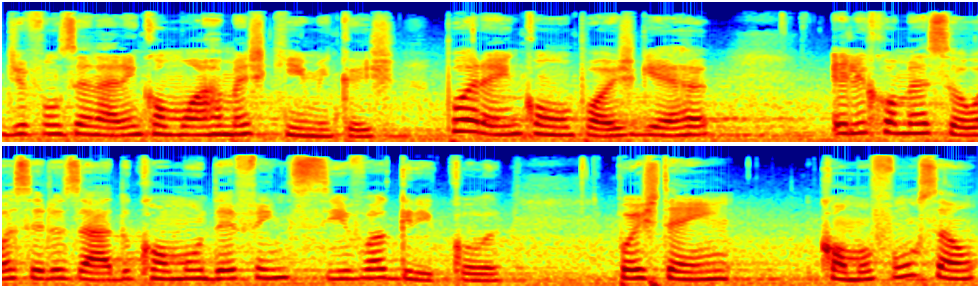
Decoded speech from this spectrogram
de funcionarem como armas químicas. Porém, com o pós-guerra, ele começou a ser usado como defensivo agrícola, pois tem como função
